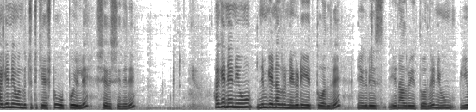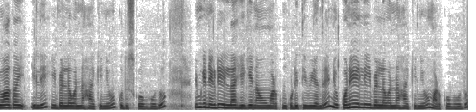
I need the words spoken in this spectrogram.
ಹಾಗೆಯೇ ಒಂದು ಚಿಟಿಕೆಯಷ್ಟು ಉಪ್ಪು ಇಲ್ಲಿ ಸೇರಿಸಿದ್ದೀನಿ. ಹಾಗೆಯೇ ನೀವು ನಿಮಗೆ ಏನಾದರೂ ನೆಗಡಿ ಇತ್ತು ಅಂದರೆ, ನೆಗಡಿ ಏನಾದರೂ ಇತ್ತು ಅಂದರೆ ನೀವು ಇವಾಗ ಇಲ್ಲಿ ಈ ಬೆಲ್ಲವನ್ನು ಹಾಕಿ ನೀವು ಕುದಿಸ್ಕೋಬಹುದು. ನಿಮಗೆ ನೆಗಡಿ ಇಲ್ಲ, ಹೀಗೆ ನಾವು ಮಾಡ್ಕೊಂಡು ಕುಡಿತೀವಿ ಅಂದರೆ ನೀವು ಕೊನೆಯಲ್ಲಿ ಬೆಲ್ಲವನ್ನು ಹಾಕಿ ನೀವು ಮಾಡ್ಕೋಬಹುದು.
